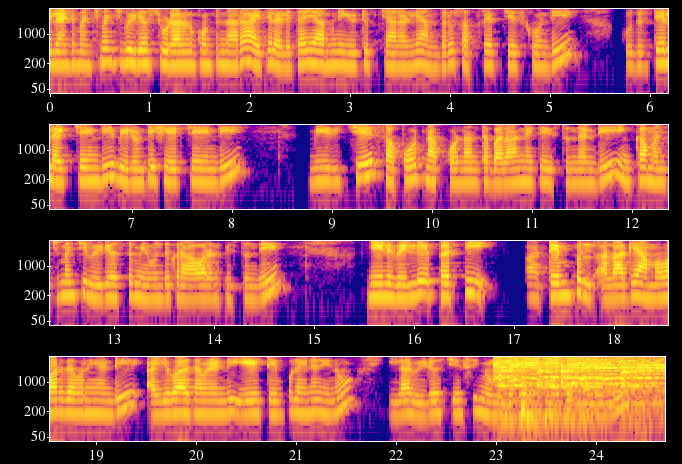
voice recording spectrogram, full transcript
ఇలాంటి మంచి మంచి వీడియోస్ చూడాలనుకుంటున్నారా? అయితే లలిత యామిని యూట్యూబ్ ఛానల్ని అందరూ సబ్స్క్రైబ్ చేసుకోండి. కుదిరితే లైక్ చేయండి వీలుంటే షేర్ చేయండి. మీరిచ్చే సపోర్ట్ నాకు కొండంత బలాన్ని అయితే ఇస్తుందండి. ఇంకా మంచి మంచి వీడియోస్తో మీ ముందుకు రావాలనిపిస్తుంది. నేను వెళ్ళే ప్రతి టెంపుల్ అలాగే అమ్మవారి అవనియండి అయ్యవారి అవనండి ఏ టెంపుల్ అయినా నేను ఇలా వీడియోస్ చేసి మేము ముందుకు తీసుకొస్తానండి.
